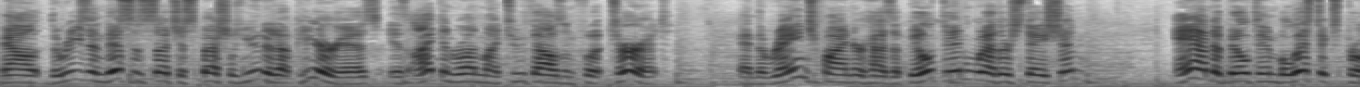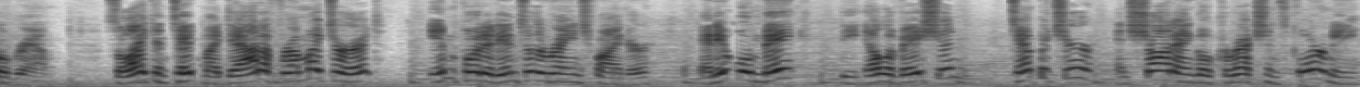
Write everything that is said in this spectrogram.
Now, the reason this is such a special unit up here is, is I can run my 2,000 foot turret and the rangefinder has a built-in weather station and a built-in ballistics program. So I can take my data from my turret, input it into the rangefinder, and it will make the elevation, temperature, and shot angle corrections for me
